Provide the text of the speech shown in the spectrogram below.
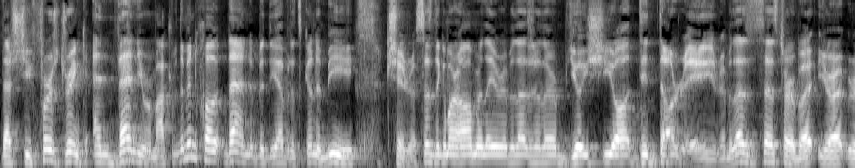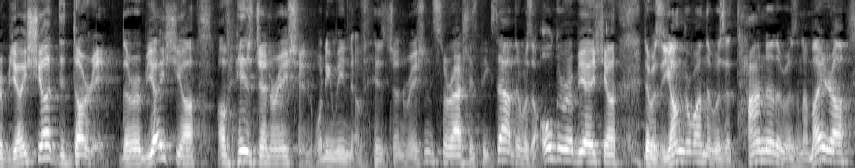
that she first drink and then you were of the mincha, then b'diavad it's going to be kshira. Says the Gemara, Amar le Reb Elazar Reb Yoshia didare. Reb Elazar says to her, "But Reb Yoshia didare, the Reb Yoshia of his generation." What do you mean of his generation? So Rashi speaks out there was an older Rabbi Yeshua, there was a younger one, there was a Tana, there was an Amora,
